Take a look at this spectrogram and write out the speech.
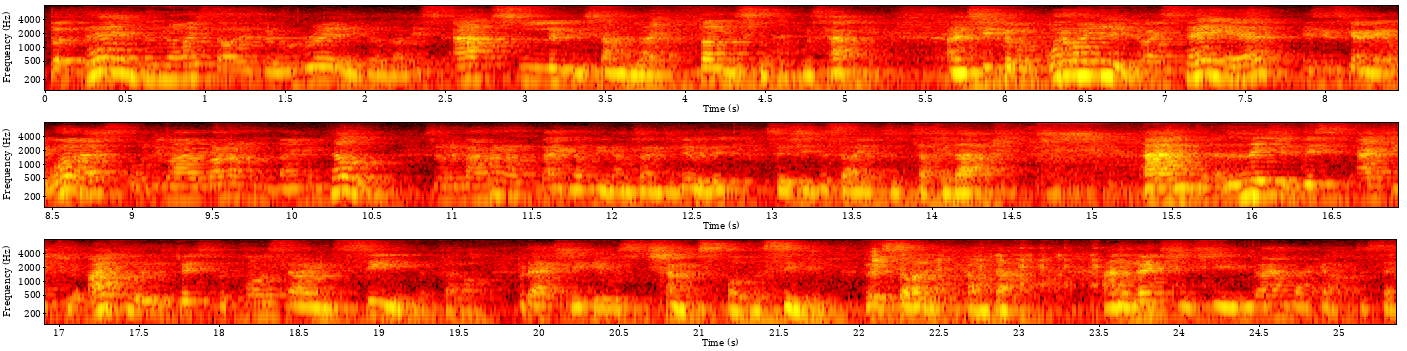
But then the noise started to really build up. It absolutely sounded like a thunderstorm was happening. And she thought, what do I do? Do I stay here? Is this going to get worse? Or do I run out of the bank and tell them? So if I run out of the bank, nothing I'm trying to do with it. So she decided to tough it out. And literally, this is actually true. I thought it was bits of the polystyrene ceiling that fell off, but actually it was chunks of the ceiling that started to come down. And eventually she ran back up to say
